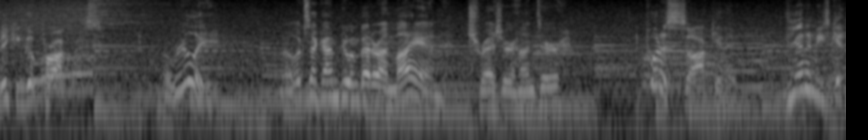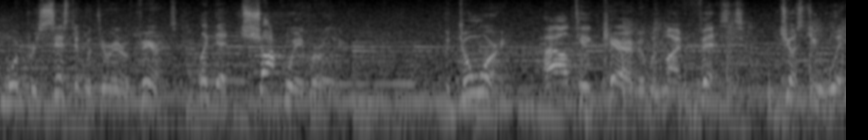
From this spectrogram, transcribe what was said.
Making good progress. Oh, really? Well, looks like I'm doing better on my end, treasure hunter. Put a sock in it. The enemy's getting more persistent with their interference, like that shockwave earlier. But don't worry, I'll take care of it with my fists. Just you wait.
